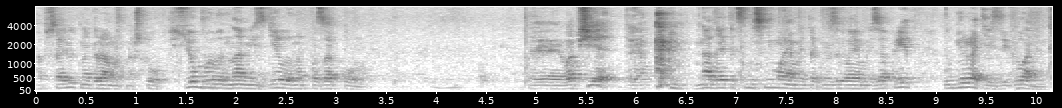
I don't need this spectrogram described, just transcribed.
абсолютно грамотно, что все было нами сделано по закону. Э, Вообще, надо этот неснимаемый так называемый запрет убирать из регламента.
